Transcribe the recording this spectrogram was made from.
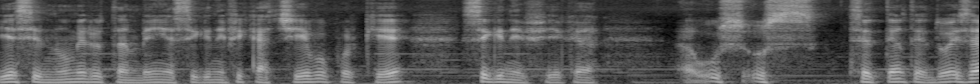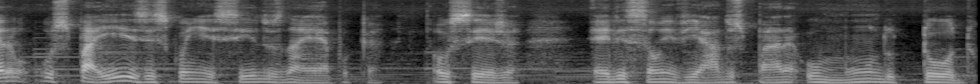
E esse número também é significativo porque significa eh, os, os 72 eram os países conhecidos na época, ou seja, eles são enviados para o mundo todo,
